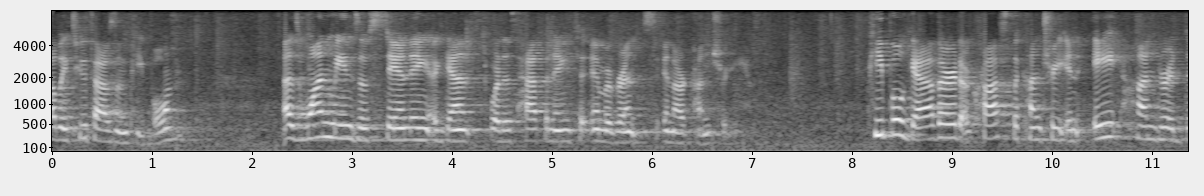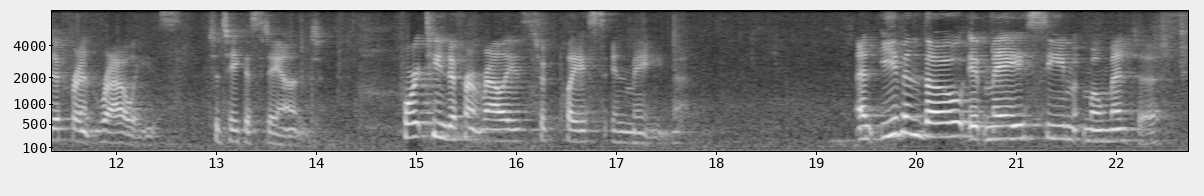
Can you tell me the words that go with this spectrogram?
probably 2,000 people, as one means of standing against what is happening to immigrants in our country. People gathered across the country in 800 different rallies to take a stand. 14 different rallies took place in Maine. And even though it may seem momentous,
